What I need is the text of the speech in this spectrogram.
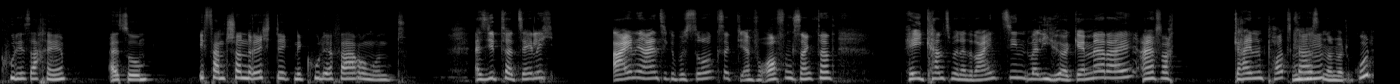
coole Sache. Also, ich fand schon richtig eine coole Erfahrung und Also ich habe tatsächlich eine einzige Person gesagt, die einfach offen gesagt hat, hey, ich kann es mir nicht reinziehen, weil ich höre generell einfach keinen Podcast. Und dann war gut,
